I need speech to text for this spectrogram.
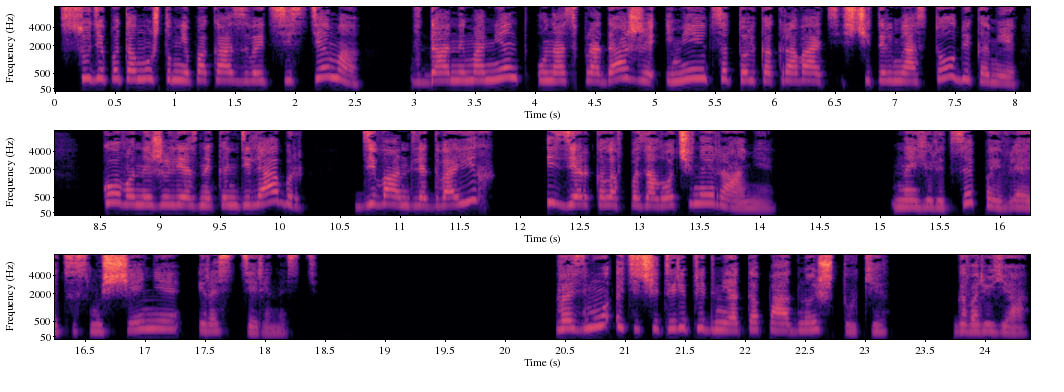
«Судя по тому, что мне показывает система, в данный момент у нас в продаже имеются только кровать с четырьмя столбиками, кованый железный канделябр диван для двоих и зеркало в позолоченной раме. На ее лице появляются смущение и растерянность. «Возьму эти четыре предмета по одной штуке», — говорю я,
